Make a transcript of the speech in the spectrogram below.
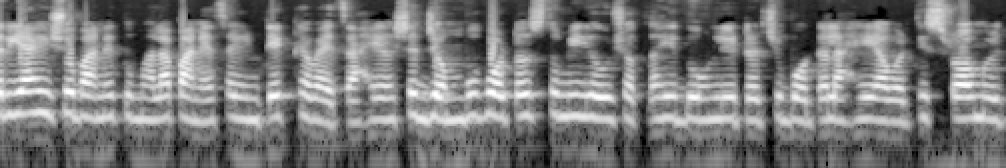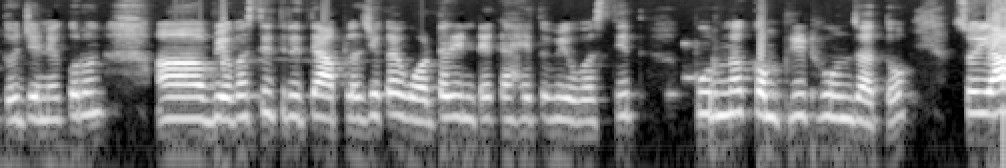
तर या हिशोबाने तुम्हाला पाण्याचा इंटेक ठेवायचा आहे. अशा जम्बो बॉटल्स तुम्ही घेऊ शकता. ही दोन लिटरची बॉटल आहे. यावरती स्ट्रॉ मिळतो. जेणेकरून व्यवस्थितरित्या आपलं जे काही वॉटर इंटेक आहे तो व्यवस्थित पूर्ण कंप्लीट होऊन जातो. सो या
